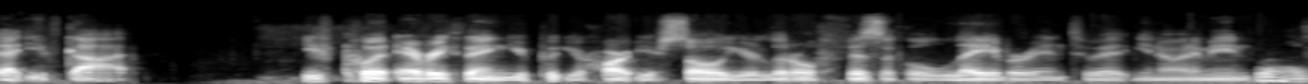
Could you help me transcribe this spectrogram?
that you've got you've put everything you put your heart your soul your little physical labor into it you know what i mean? Right.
